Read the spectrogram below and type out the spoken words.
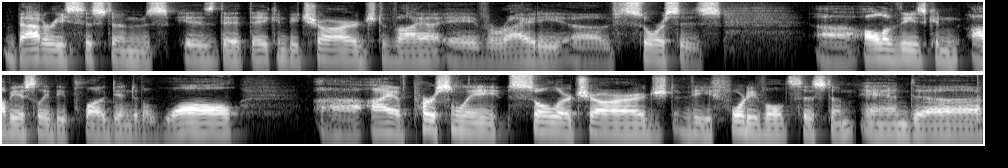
battery systems is that they can be charged via a variety of sources. Uh, all of these can obviously be plugged into the wall. Uh, I have personally solar charged the 40 volt system and uh,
